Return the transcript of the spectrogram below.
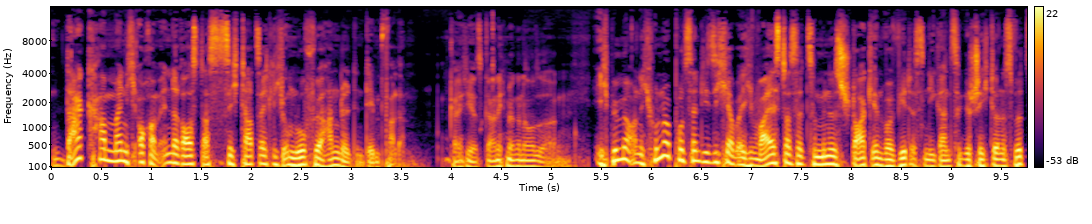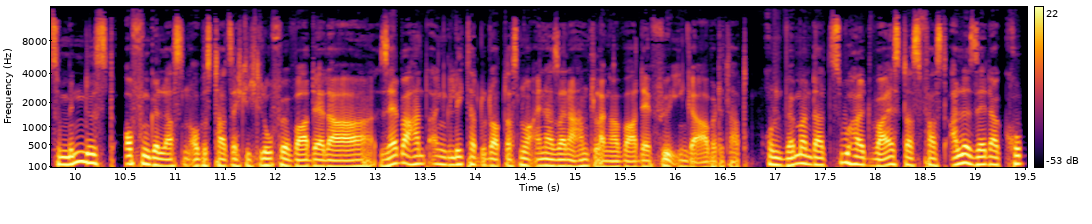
Da kam, meine ich, auch am Ende raus, dass es sich tatsächlich um Lofür handelt in dem Falle. Kann ich dir jetzt gar nicht mehr genau sagen. Ich bin mir auch nicht hundertprozentig sicher, aber ich weiß, dass er zumindest stark involviert ist in die ganze Geschichte und es wird zumindest offen gelassen, ob es tatsächlich Lofür war, der da selber Hand angelegt hat oder ob das nur einer seiner Handlanger war, der für ihn gearbeitet hat. Und wenn man dazu halt weiß, dass fast alle Zelda Krupp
